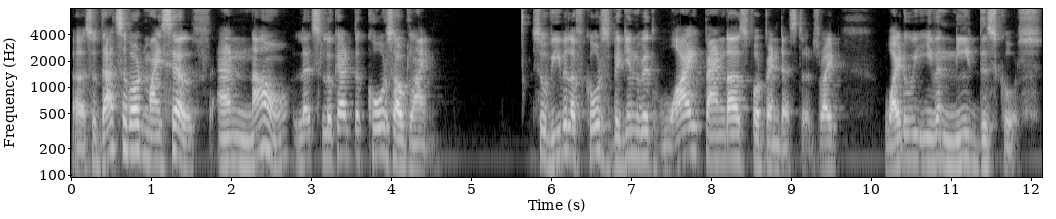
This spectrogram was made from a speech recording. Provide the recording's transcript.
uh, so that's about myself. And now let's look at the course outline. So we will of course begin with why pandas for pen testers, right? Why do we even need this course?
